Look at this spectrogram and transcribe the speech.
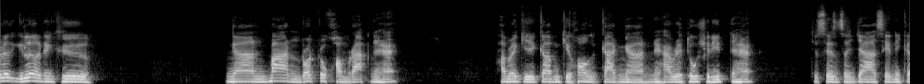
เรื่องอีกเรื่องหนึงคือ งานบ้านรถกับความรักนะฮะ ทำอะไรกิจกรรมเกี่ยวข้องกับการงานนะครับในทุกชนิดนะฮะจะเซ็นสัญญาเซ็นเอก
